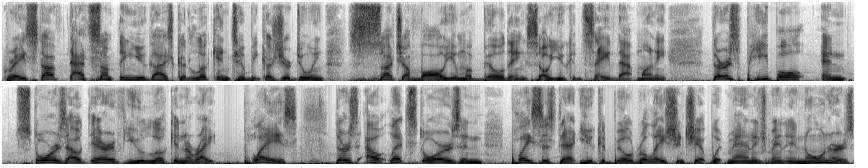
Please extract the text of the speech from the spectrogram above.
great stuff. That's something you guys could look into because you're doing such a volume of building, so you can save that money. There's people and stores out there if you look in the right place there's outlet stores and places that you could build relationship with management and owners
